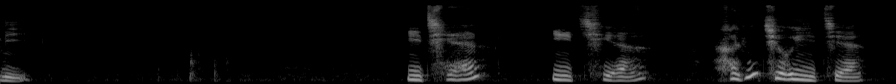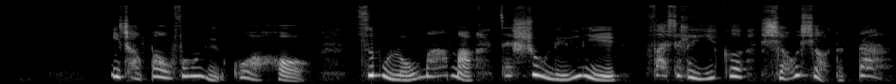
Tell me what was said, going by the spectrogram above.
你》。以前，以前，很久以前，一场暴风雨过后，慈母龙妈妈在树林里发现了一个小小的蛋。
